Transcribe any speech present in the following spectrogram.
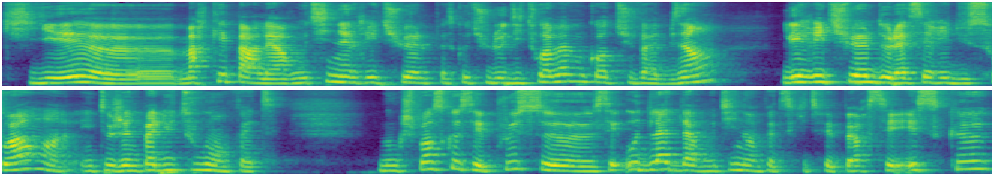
qui est euh, marqué par la routine et le rituel. Parce que tu le dis toi-même, quand tu vas bien, les rituels de la série du soir, ils te gênent pas du tout, en fait. Donc je pense que c'est plus, euh, c'est au-delà de la routine en fait ce qui te fait peur. C'est est-ce que,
